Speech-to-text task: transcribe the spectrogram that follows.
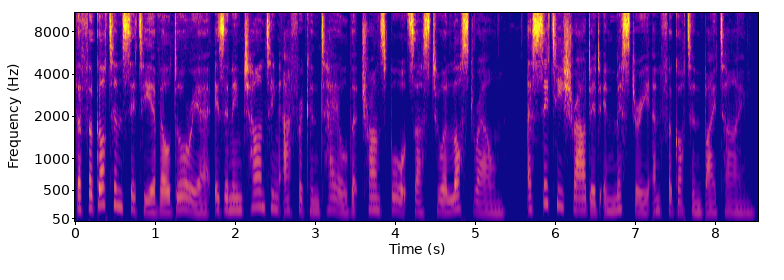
The Forgotten City of Eldoria is an enchanting African tale that transports us to a lost realm, a city shrouded in mystery and forgotten by time.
